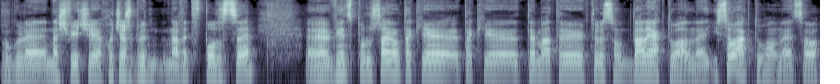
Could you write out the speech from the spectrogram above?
w ogóle na świecie, chociażby nawet w Polsce, e, więc poruszają takie, takie tematy, które są dalej aktualne i są aktualne, co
